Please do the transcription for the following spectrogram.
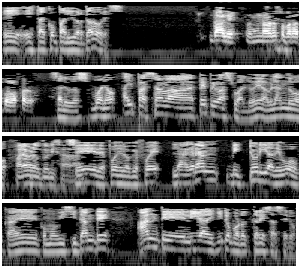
eh, esta Copa Libertadores. Dale, un abrazo para todos. Saludos. Bueno, ahí pasaba Pepe Basualdo, eh, hablando... Palabra autorizada. Sí, después de lo que fue la gran victoria de Boca, eh, como visitante ante Liga de Quito por 3 a 0.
